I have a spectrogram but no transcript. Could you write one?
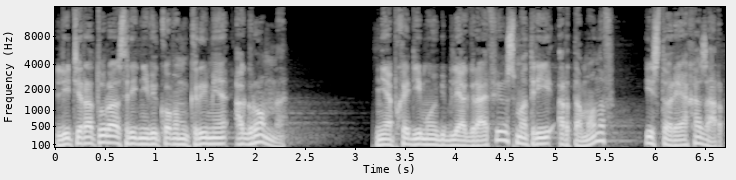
Литература о средневековом Крыме огромна. Необходимую библиографию смотри Артамонов «История Хазар».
